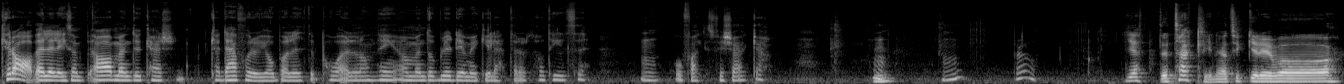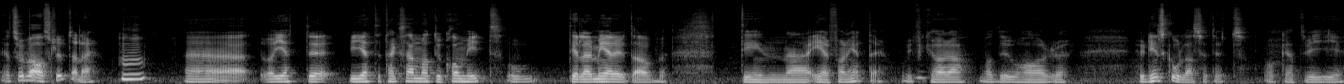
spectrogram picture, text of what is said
krav. Eller liksom, ja men du kanske, kan- det här får du jobba lite på eller någonting. Ja men då blir det mycket lättare att ta till sig. Mm. Och faktiskt försöka. Bra. Jättetack Lina, jag tycker det var, jag tror vi avslutar där. Mm. Det var jätte, vi är jättetacksamma att du kom hit och delade med dig av dina erfarenheter. Vi fick höra vad du har, hur din skola har sett ut och att vi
